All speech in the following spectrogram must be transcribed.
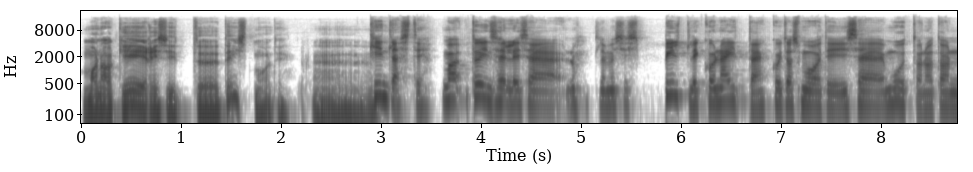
manageerisid teistmoodi kindlasti, ma tõin sellise noh, ütleme siis piltliku näite, kuidasmoodi see muutunud on,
